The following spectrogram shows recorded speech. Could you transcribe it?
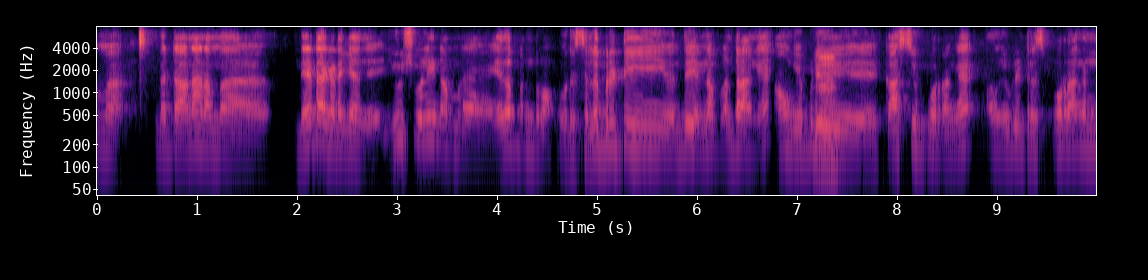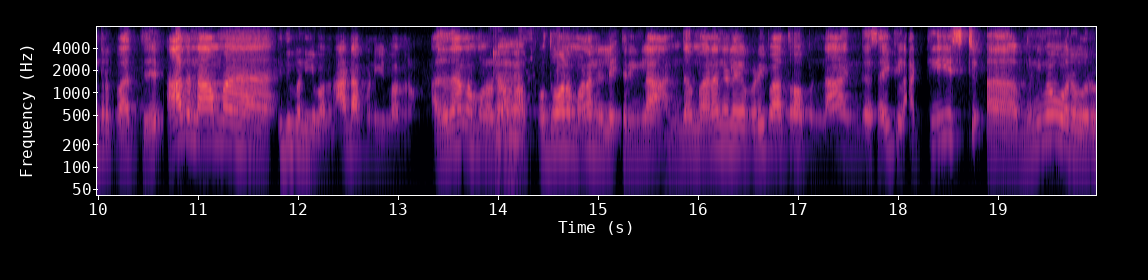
ஆமா. பட் ஆனா நம்ம டேட்டா கிடைக்காது. யூஸ்வலி நம்ம எதை பண்றோம்? ஒரு செலிபிரிட்டி வந்து என்ன பண்றாங்க? அவங்க எப்படி காஸ்டியூம் போடுறாங்க? அவங்க எப்படி ட்ரெஸ் போடுறாங்கன்ற பார்த்து அதை நாம இது பண்ணிக்க பாக்குறோம் அடாப்ட் பண்ணிக்க பாக்குறோம் அதுதான் நம்மளோட. பொதுவான மனநிலை. சரிங்களா? அந்த மனநிலையப்படி பார்த்தோம் அப்படின்னா இந்த சைக்கிள் அட்லீஸ்ட் மினிமம் ஒரு ஒரு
